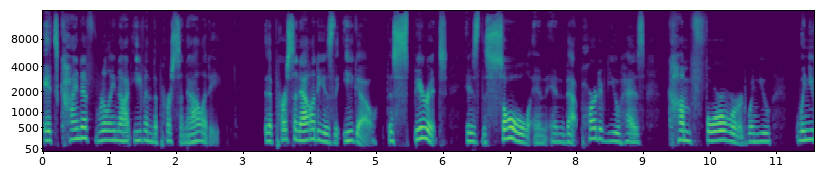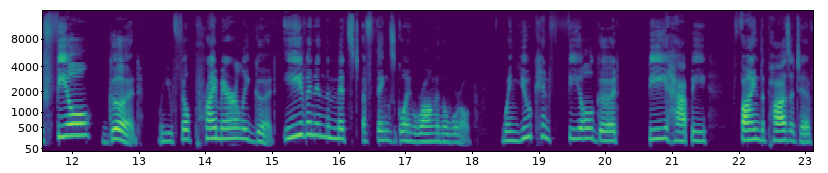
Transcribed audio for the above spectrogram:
it's kind of really not even the personality. The personality is the ego the spirit is the soul and and that part of you has come forward when you when you feel good when you feel primarily good even in the midst of things going wrong in the world when you can feel good be happy find the positive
